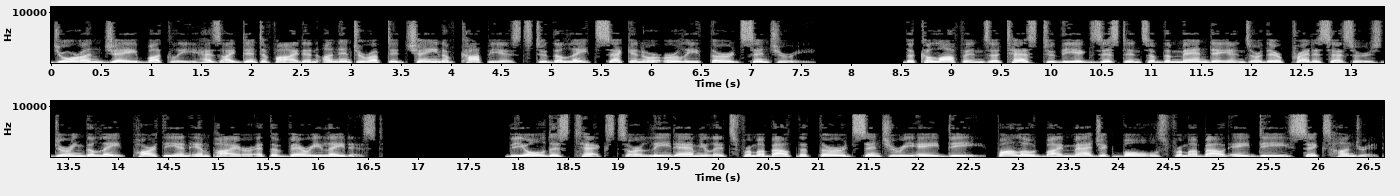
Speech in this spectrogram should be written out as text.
Jorunn J. Buckley has identified an uninterrupted chain of copyists to the late 2nd or early 3rd century. The colophons attest to the existence of the Mandaeans or their predecessors during the late Parthian Empire at the very latest. The oldest texts are lead amulets from about the 3rd century AD, followed by magic bowls from about AD 600.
